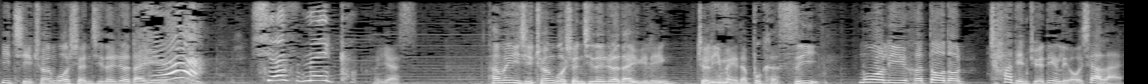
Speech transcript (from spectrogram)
一起穿过神奇的热带雨林，蛇 snake，yes。他们一起穿过神奇的热带雨林，这里美得不可思议。茉莉和豆豆差点决定留下来，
